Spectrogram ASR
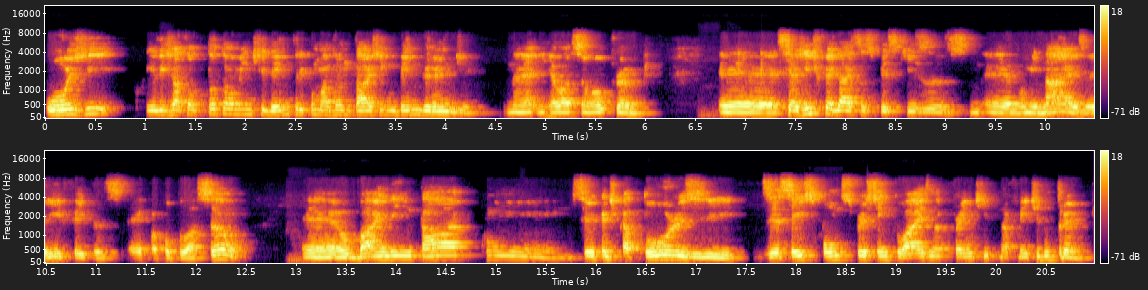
hoje ele já está totalmente dentro e com uma vantagem bem grande né, em relação ao Trump. É, se a gente pegar essas pesquisas é, nominais aí feitas é, com a população, é, o Biden está com cerca de 14, 16 pontos percentuais na frente, na frente do Trump.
